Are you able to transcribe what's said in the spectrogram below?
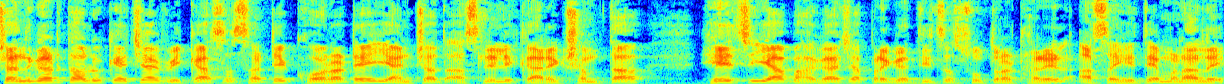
चंदगड तालुक्याच्या विकासासाठी खोराटे यांच्यात असलेली कार्यक्षमता हेच या भागाच्या प्रगतीचं सूत्र ठरेल असंही ते म्हणाले.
